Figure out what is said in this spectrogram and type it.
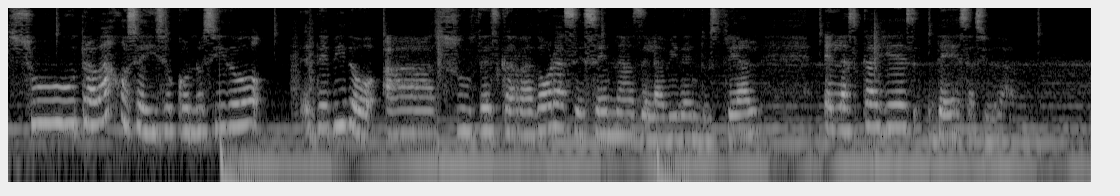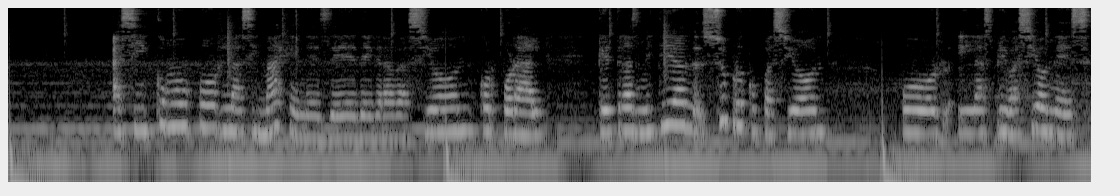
Su trabajo se hizo conocido debido a sus desgarradoras escenas de la vida industrial en las calles de esa ciudad, así como por las imágenes de degradación corporal que transmitían su preocupación por las privaciones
